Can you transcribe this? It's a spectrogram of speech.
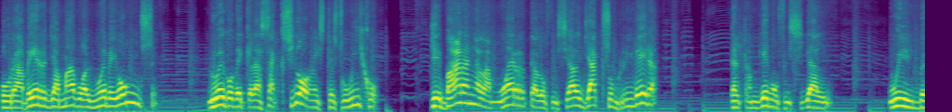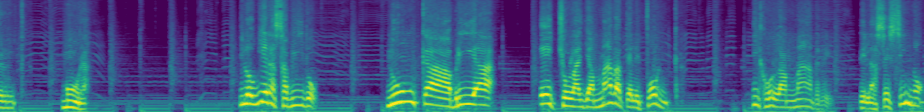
por haber llamado al 911 luego de que las acciones de su hijo llevaran a la muerte al oficial Jackson Rivera y al también oficial Wilbert Mora. Si lo hubiera sabido, nunca habría hecho la llamada telefónica, dijo la madre del asesino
